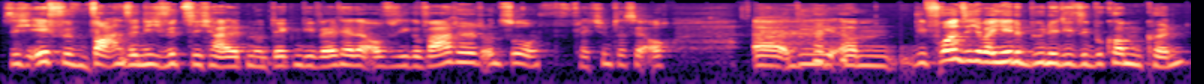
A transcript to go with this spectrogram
sich eh für wahnsinnig witzig halten und denken, die Welt hätte auf sie gewartet und so. Und vielleicht stimmt das ja auch. Äh, die, ähm, die freuen sich über jede Bühne, die sie bekommen können.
